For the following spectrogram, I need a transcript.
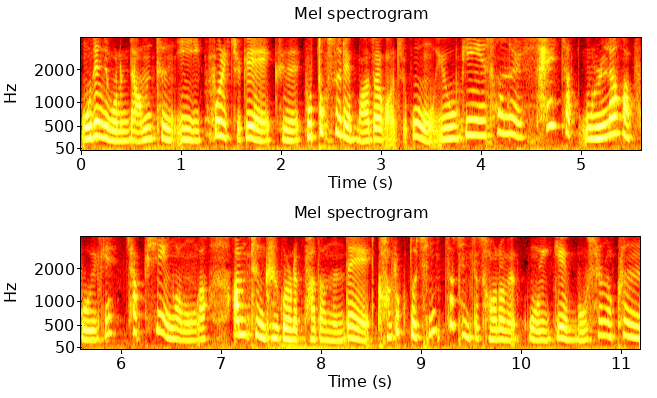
어딘지 모르는데 아무튼 이 입꼬리 쪽에 그 보톡스를 맞아가지고 여기 선을 살짝 올라가 보이게 착시인가 뭔가 아무튼 그거를 받았는데 가격도 진짜 진짜 저렴했고 이게 뭐 설마 큰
